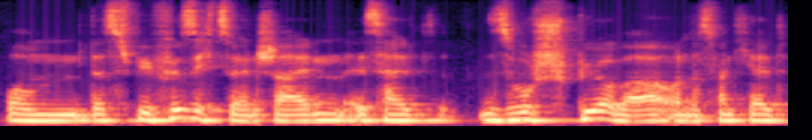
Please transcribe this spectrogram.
um das Spiel für sich zu entscheiden, ist halt so spürbar. Und das fand ich halt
